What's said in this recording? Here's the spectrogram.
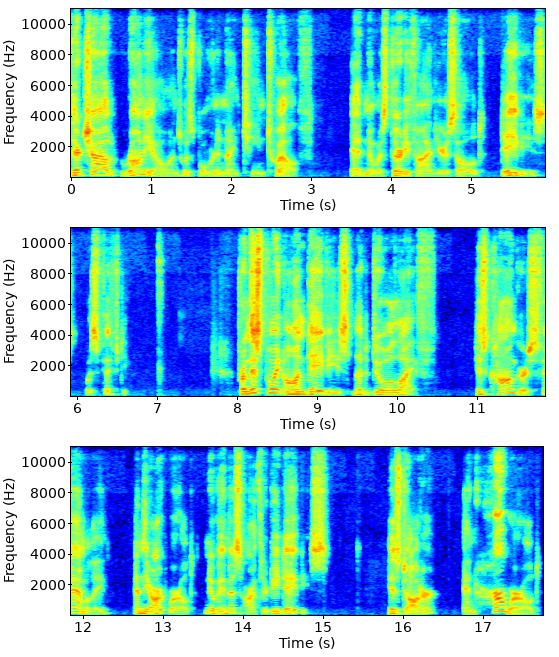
Their child, Ronnie Owens, was born in 1912. Edna was 35 years old. Davies was 50. From this point on, Davies led a dual life. His Congers family and the art world knew him as Arthur B. Davies. His daughter and her world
